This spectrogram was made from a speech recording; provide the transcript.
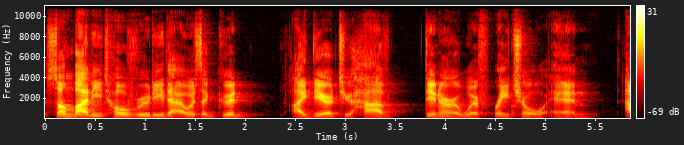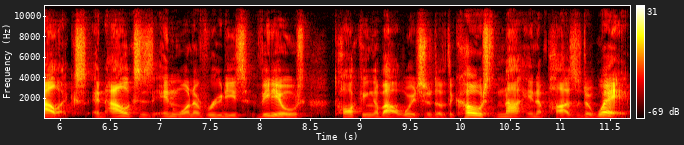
somebody told Rudy that it was a good idea to have dinner with Rachel and Alex. And Alex is in one of Rudy's videos talking about Wizard of the Coast, not in a positive way.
